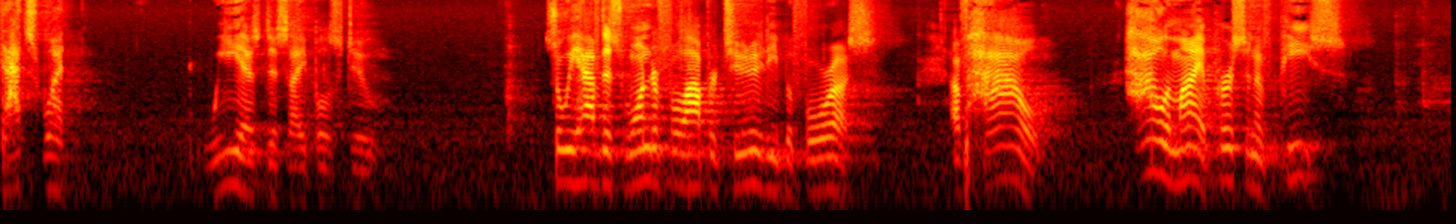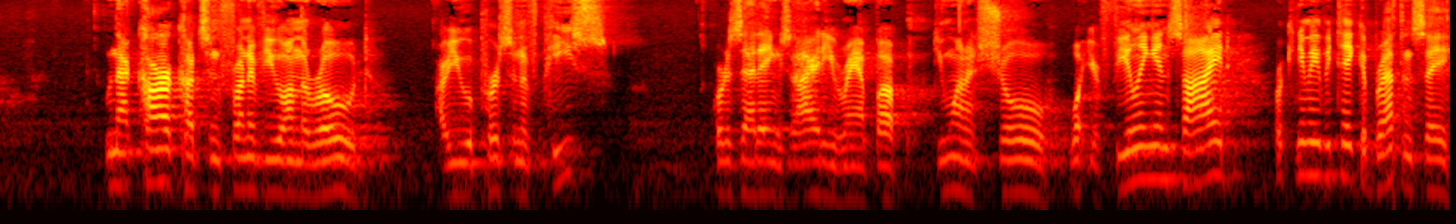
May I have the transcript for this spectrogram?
That's what we as disciples do. So we have this wonderful opportunity before us of how. How am I a person of peace? When that car cuts in front of you on the road, are you a person of peace? Or does that anxiety ramp up? Do you want to show what you're feeling inside? Or can you maybe take a breath and say,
